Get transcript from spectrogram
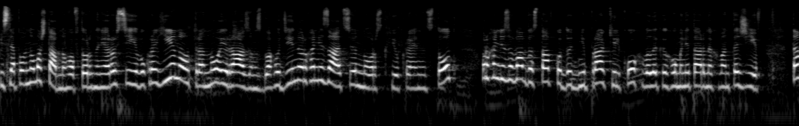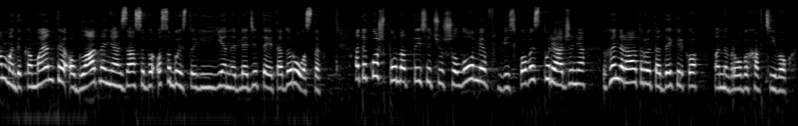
Після повномасштабного вторгнення Росії в Україну Траной разом з благодійною організацією Ukraine Stot організував доставку до Дніпра кількох великих гуманітарних вантажів. Там медикаменти, обладнання, засоби особистої гігієни для дітей та дорослих, а також понад тисячу шоломів, військове спорядження, генератори та декілька маневрових автівок.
